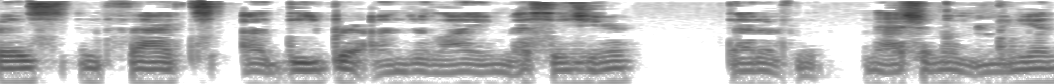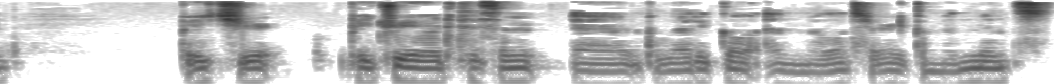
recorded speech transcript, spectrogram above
is, in fact, a deeper underlying message here, that of national union, patri- patriotism, and political and military commitments,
